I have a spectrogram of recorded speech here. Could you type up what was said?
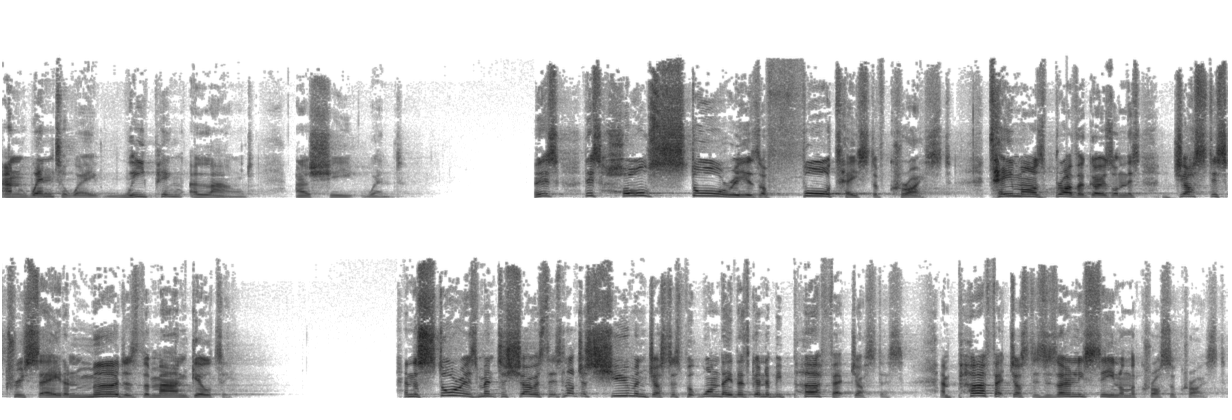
and went away, weeping aloud as she went. This, this whole story is a foretaste of Christ. Tamar's brother goes on this justice crusade and murders the man guilty. And the story is meant to show us that it's not just human justice, but one day there's going to be perfect justice. And perfect justice is only seen on the cross of Christ.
